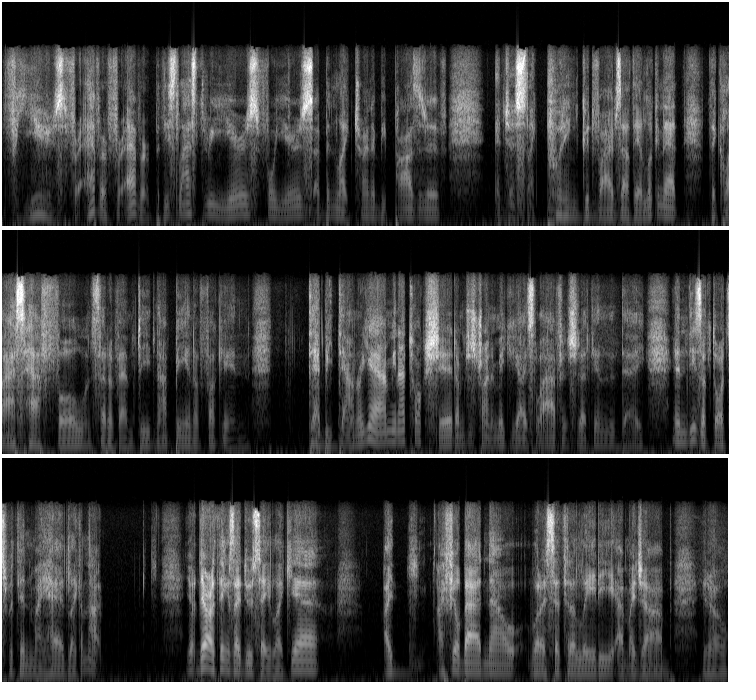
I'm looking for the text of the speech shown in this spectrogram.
for years, forever, forever. But these last three years, four years, I've been like trying to be positive and just like putting good vibes out there, looking at the glass half full instead of empty, not being a fucking Debbie Downer. Yeah, I mean, I talk shit. I'm just trying to make you guys laugh and shit at the end of the day. And these are thoughts within my head. Like, I'm not, you know, there are things I do say, like, yeah, I, I feel bad now what I said to the lady at my job, you know,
